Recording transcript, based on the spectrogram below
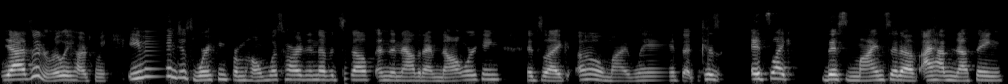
Yeah, it's been really hard for me. Even just working from home was hard in and of itself. And then now that I'm not working, it's like, oh my Lanta. Because it's like this mindset of I have nothing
